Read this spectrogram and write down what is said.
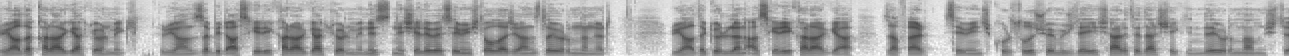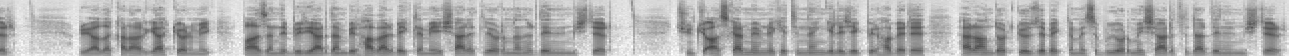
Rüyada karargah görmek. Rüyanızda bir askeri karargah görmeniz neşeli ve sevinçli olacağınızla yorumlanır. Rüyada görülen askeri karargah, zafer, sevinç, kurtuluş ve müjdeyi işaret eder şeklinde yorumlanmıştır. Rüyada karargah görmek, bazen de bir yerden bir haber beklemeyi işaretle yorumlanır denilmiştir. Çünkü asker memleketinden gelecek bir haberi her an dört gözle beklemesi bu yorumu işaret eder denilmiştir.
